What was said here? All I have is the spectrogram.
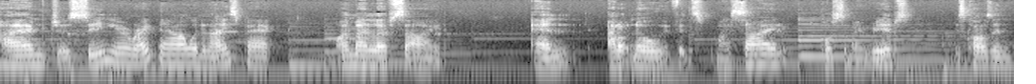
I'm just sitting here right now with an ice pack on my left side. And I don't know if it's my side, close to my ribs, is causing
